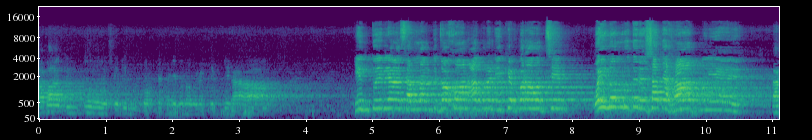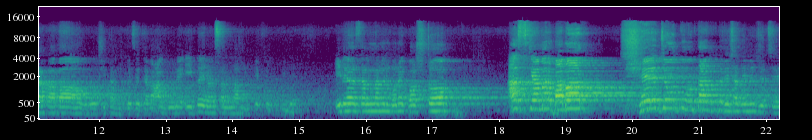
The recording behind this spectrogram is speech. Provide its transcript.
বাবা কিন্তু সেদিন থাকে কিন্তু ইব্রাহিম সাল্লামকে যখন আগুনে নিক্ষেপ করা হচ্ছে, ওই নমরুদের সাথে হাত মিলিয়ে তার বাবা আগুনে ইব্রাহিম সাল্লামকে ইব্রাহিম সাল্লামের মনে কষ্ট আজকে আমার বাবা সে যেহেতু তাগুদের সাথে মিশেছে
